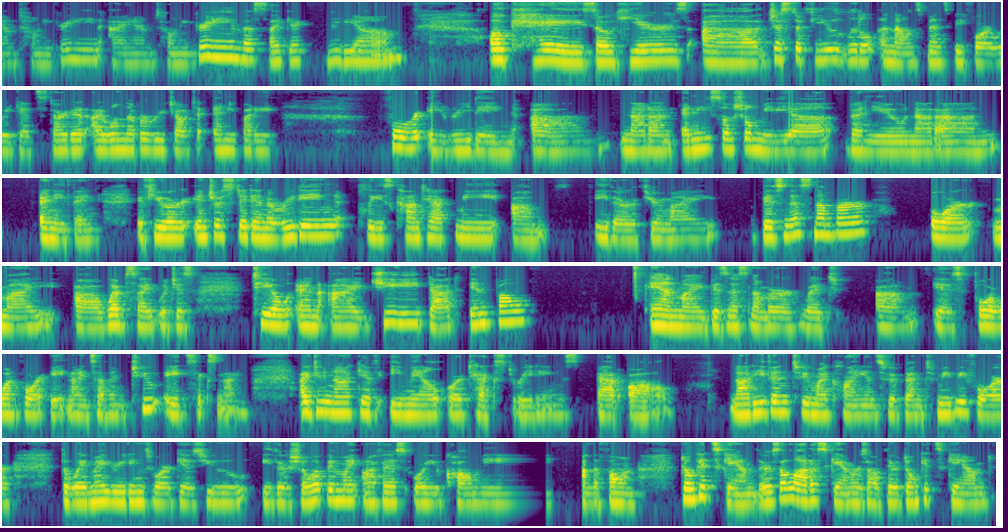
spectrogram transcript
Medium Tony Green. I am Tony Green, the Psychic Medium. Okay, so here's uh, just a few little announcements before we get started. I will never reach out to anybody for a reading, um, not on any social media venue, not on anything. If you're interested in a reading, please contact me um, either through my business number or my uh, website, which is tonig.info and my business number, which um, is 414-897-2869. I do not give email or text readings at all, not even to my clients who have been to me before. The way my readings work is you either show up in my office or you call me on the phone. Don't get scammed. There's a lot of scammers out there. Don't get scammed.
